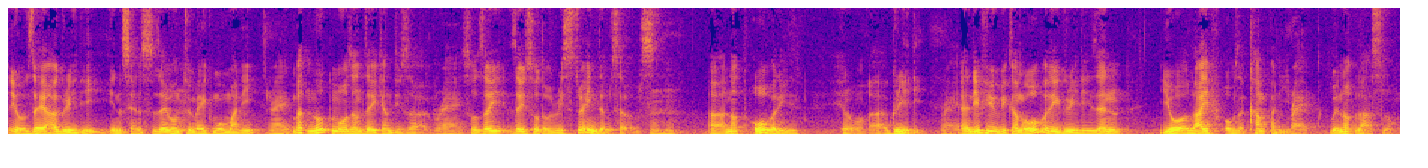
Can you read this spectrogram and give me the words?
You know, they are greedy in a sense. They want to make more money, Right. but not more than they can deserve. Right. So they, they sort of restrain themselves, Mm-hmm. uh, not overly, you know, uh, greedy. Right. And if you become overly greedy, then your life of the company Right. will not last long.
